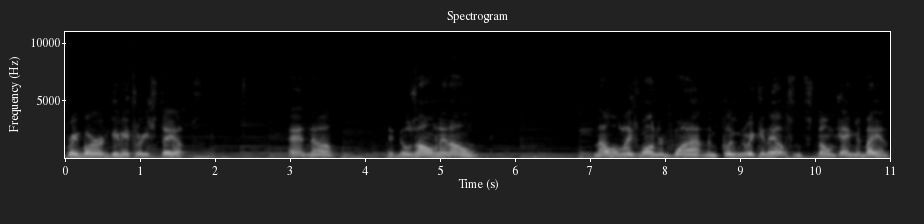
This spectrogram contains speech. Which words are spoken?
Freebird, give me three steps, and uh, it goes on and on. And I always wondered why, including Ricky Nelson, Stone Canyon Band,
